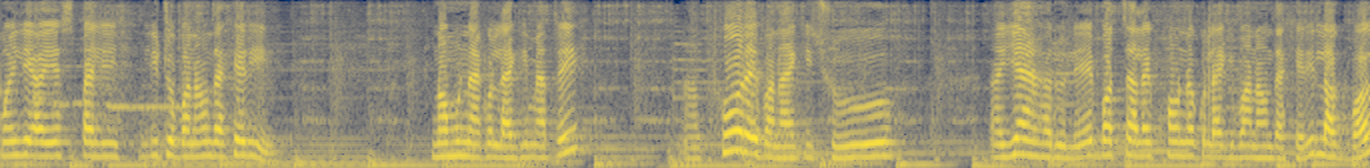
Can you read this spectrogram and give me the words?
मैले यसपालि लिटो बनाउँदाखेरि नमुनाको लागि मात्रै थोरै बनाएकी छु। यहाँहरूले बच्चालाई खुवाउनको लागि बनाउँदाखेरि लगभग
